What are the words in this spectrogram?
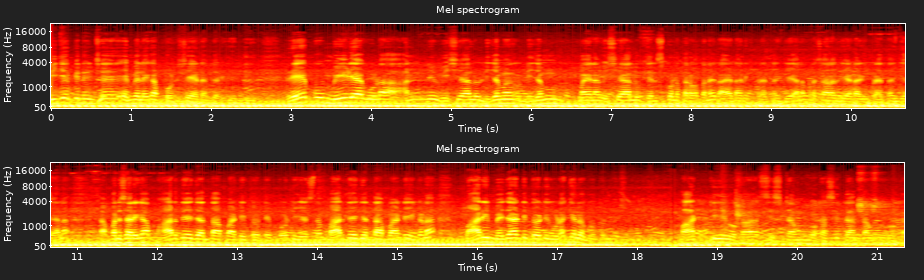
బీజేపీ నుంచే ఎమ్మెల్యేగా పోటీ చేయడం జరిగింది. రేపు మీడియా కూడా అన్ని విషయాలు నిజమ నిజమైన విషయాలు తెలుసుకున్న తర్వాతనే రాయడానికి ప్రయత్నం చేయాలా ప్రచారం చేయడానికి ప్రయత్నం చేయాలా? తప్పనిసరిగా భారతీయ జనతా పార్టీతో పోటీ చేస్తాం. భారతీయ జనతా పార్టీ ఇక్కడ భారీ మెజార్టీతోటి కూడా గెలవబోతుంది. పార్టీ ఒక సిస్టమ్ ఒక సిద్ధాంతం ఒక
